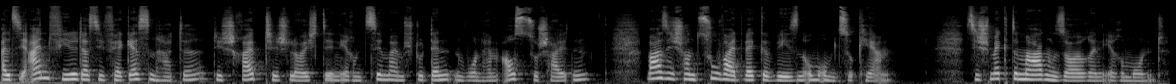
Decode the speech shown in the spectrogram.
Als ihr einfiel, dass sie vergessen hatte, die Schreibtischleuchte in ihrem Zimmer im Studentenwohnheim auszuschalten, war sie schon zu weit weg gewesen, um umzukehren. Sie schmeckte Magensäure in ihrem Mund,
